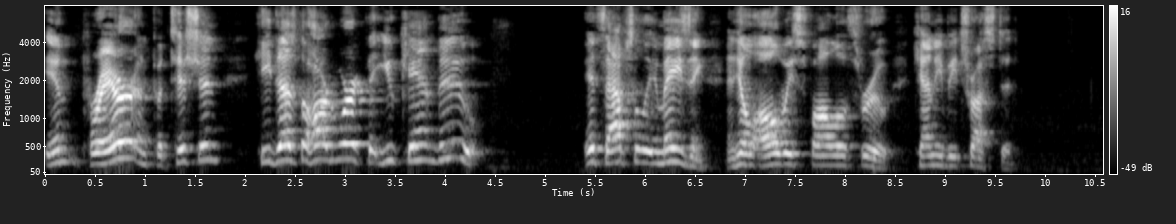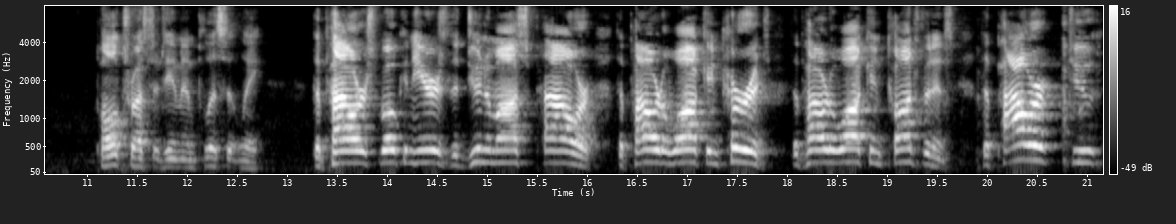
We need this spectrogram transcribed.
in prayer and petition, he does the hard work that you can't do. It's absolutely amazing. And he'll always follow through. Can he be trusted? Paul trusted him implicitly. The power spoken here is the dunamis power, the power to walk in courage, the power to walk in confidence, the power to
